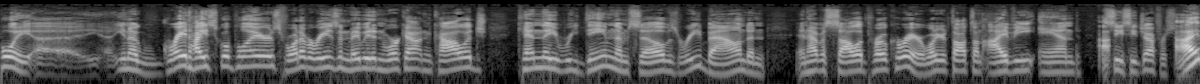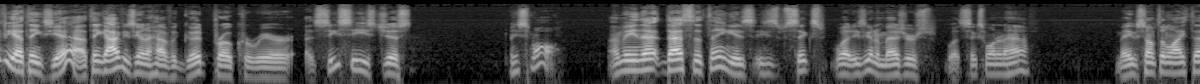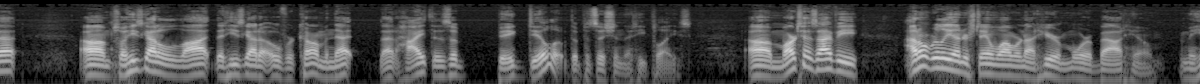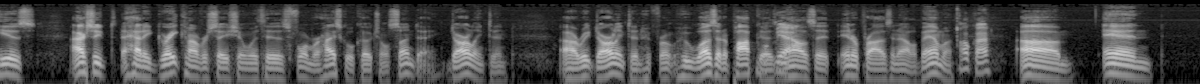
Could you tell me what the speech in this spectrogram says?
boy, uh, you know, great high school players for whatever reason maybe didn't work out in college. Can they redeem themselves, rebound, and and have a solid pro career? What are your thoughts on Ivey and CeCe Jefferson? Ivey, I think, yeah, I think Ivey's going to have a good pro career. CeCe's just he's small. I mean that that's the thing is he's six. What he's going to measure what six one and a half, maybe something like that. Um, so he's got a lot that he's got to overcome, and that that height is a big deal of the position that he plays. Um, Martez Ivey, I don't really understand why we're not hearing more about him. I mean, he is. I actually had a great conversation with his former high school coach on Sunday, Darlington, uh, Rick Darlington, who, from, who was at Apopka, yeah. now is at Enterprise in Alabama. Okay. Um, and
